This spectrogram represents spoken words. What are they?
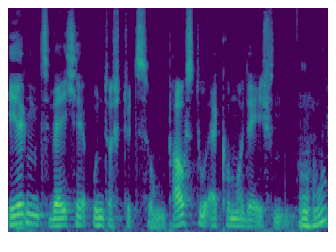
irgendwelche Unterstützung? Brauchst du Accommodation? Mhm.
